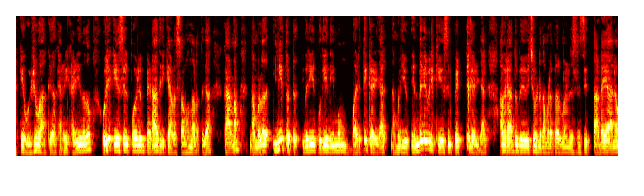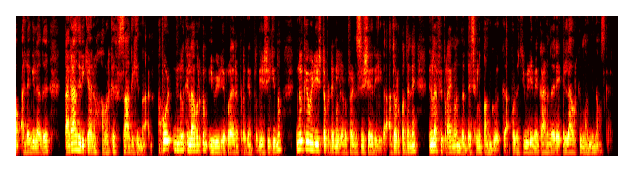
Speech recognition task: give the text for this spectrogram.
ഒക്കെ ഒഴിവാക്കുക. കാരണം കഴിയുന്നതും ഒരു കേസിൽ പോലും പെടാതിരിക്കാനുള്ള ശ്രമം നടത്തുക. കാരണം നമ്മൾ ഇനി തൊട്ട് ഇവർ ഈ പുതിയ നിയമം വരുത്തി കഴിഞ്ഞാൽ നമ്മൾ ഈ എന്തെങ്കിലും ഒരു കേസിൽ പെട്ട് കഴിഞ്ഞാൽ അവർ അത് ഉപയോഗിച്ചുകൊണ്ട് നമ്മുടെ പെർമനന്റ് റെസിഡൻസി തടയാനോ അല്ലെങ്കിൽ അത് തരാതിരിക്കാനോ അവർക്ക് സാധിക്കുന്നതാണ്. അപ്പോൾ നിങ്ങൾക്ക് എല്ലാവർക്കും ഈ വീഡിയോ പ്രയോജനപ്പെടുന്ന ഞാൻ പ്രതീക്ഷിക്കുന്നു. നിങ്ങൾക്ക് ഈ വീഡിയോ ഇഷ്ടപ്പെട്ടെങ്കിൽ ഫ്രണ്ട്സിന് ഷെയർ ചെയ്യുക. അതോടൊപ്പം തന്നെ നിങ്ങളുടെ അഭിപ്രായങ്ങളും നിർദ്ദേശങ്ങളും പങ്കുവെക്കുക. അപ്പോൾ ഒരു വീഡിയോ കാണുന്നവരെ എല്ലാവർക്കും നന്ദി നമസ്കാരം.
